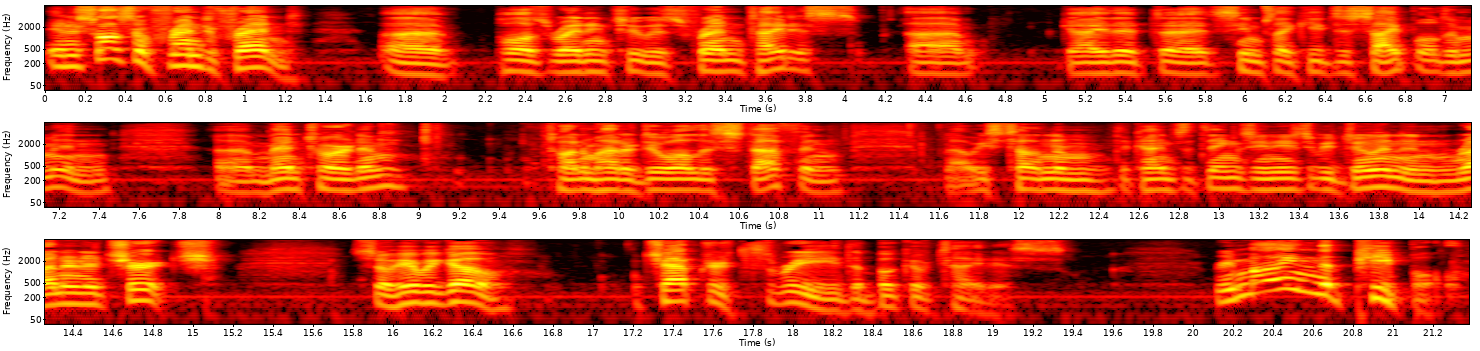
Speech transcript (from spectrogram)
And it's also friend to friend. Uh, Paul's writing to his friend Titus, uh, guy that uh, it seems like he discipled him and uh, mentored him, taught him how to do all this stuff, and now he's telling him the kinds of things he needs to be doing and running a church. So here we go. Chapter 3, the book of Titus. Remind the people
